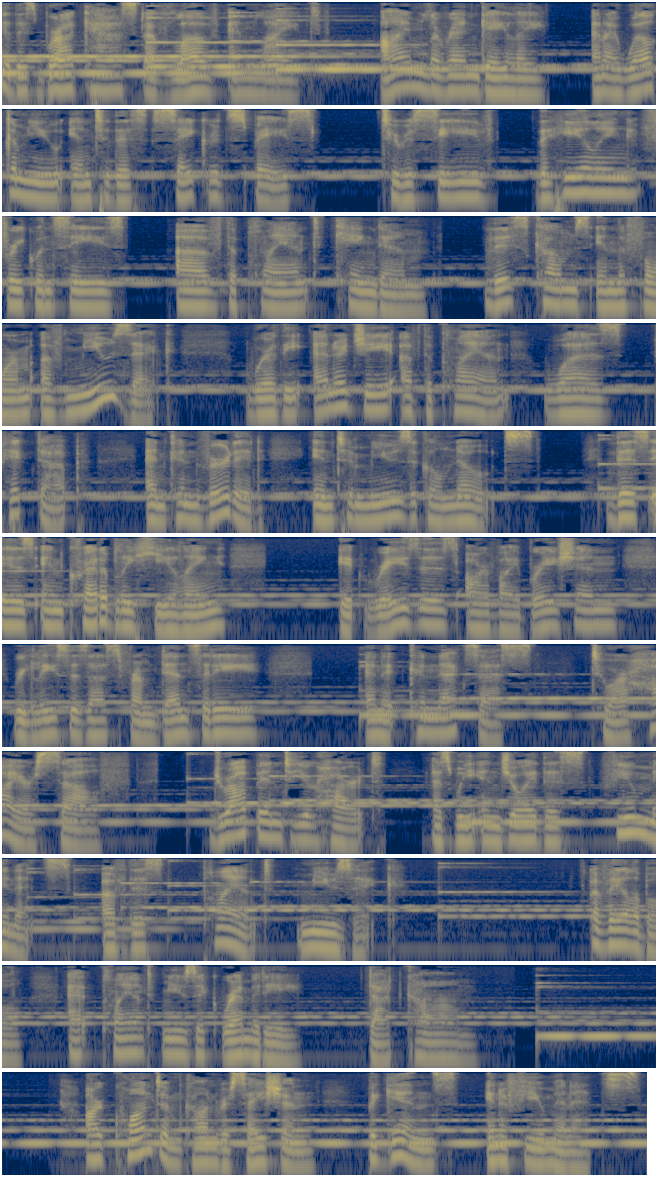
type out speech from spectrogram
to this broadcast of love and light. I'm Loren Gailey, and I welcome you into this sacred space to receive the healing frequencies of the plant kingdom. This comes in the form of music, where the energy of the plant was picked up and converted into musical notes. This is incredibly healing it raises our vibration, releases us from density, and it connects us to our higher self. Drop into your heart as we enjoy this few minutes of this plant music. Available at plantmusicremedy.com. Our quantum conversation begins in a few minutes.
